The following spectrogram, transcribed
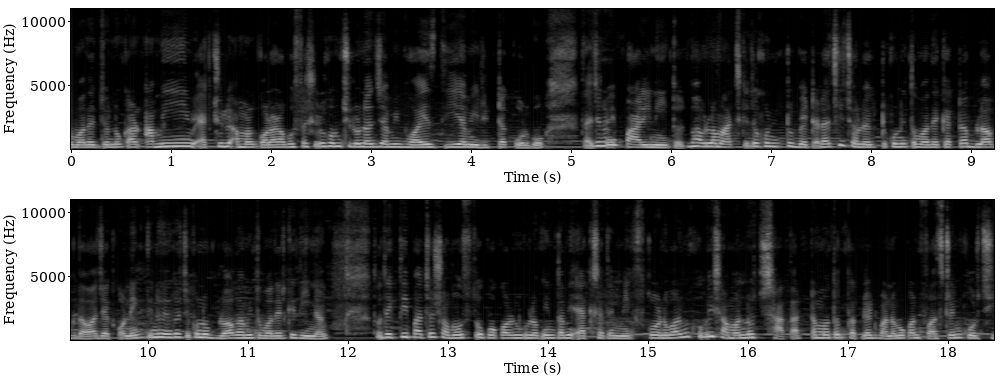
তোমাদের জন্য। কারণ আমি অ্যাকচুয়ালি আমার গলার অবস্থা সেরকম ছিল না যে আমি ভয়েস দিয়ে আমি এডিটটা করব, তাই জন্য আমি পারিনি। তো ভাবলাম আজকে যখন একটু বেটার আছি, চলো একটুখানি তোমাদেরকে একটা ব্লগ দেওয়া যাক। অনেক দিন হয়ে গেছে কোনো ব্লগ আমি তোমাদেরকে দিই না। তো দেখতেই পাচ্ছ সমস্ত উপকরণগুলো কিন্তু আমি একসাথে মিক্স করে নেব। আমি খুবই সামান্য সাত আটটা মতন কাটলেট বানাবো, কারণ ফার্স্ট টাইম করছি।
